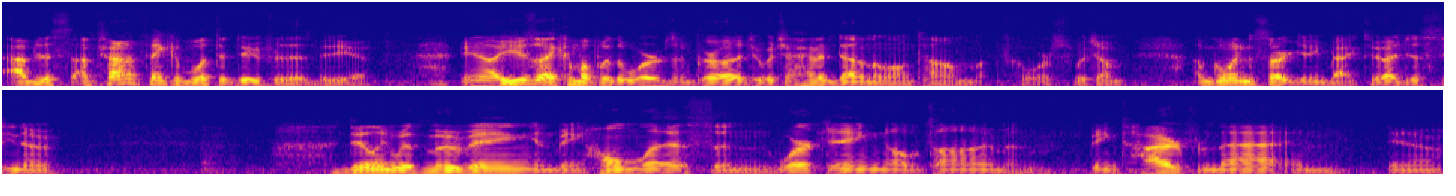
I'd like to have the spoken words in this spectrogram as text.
I'm just, I'm trying to think of what to do for this video. You know, usually I come up with the words of grudge, which I haven't done in a long time, of course, which I'm, I'm going to start getting back to. I just, you know, dealing with moving and being homeless and working all the time and being tired from that and you know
